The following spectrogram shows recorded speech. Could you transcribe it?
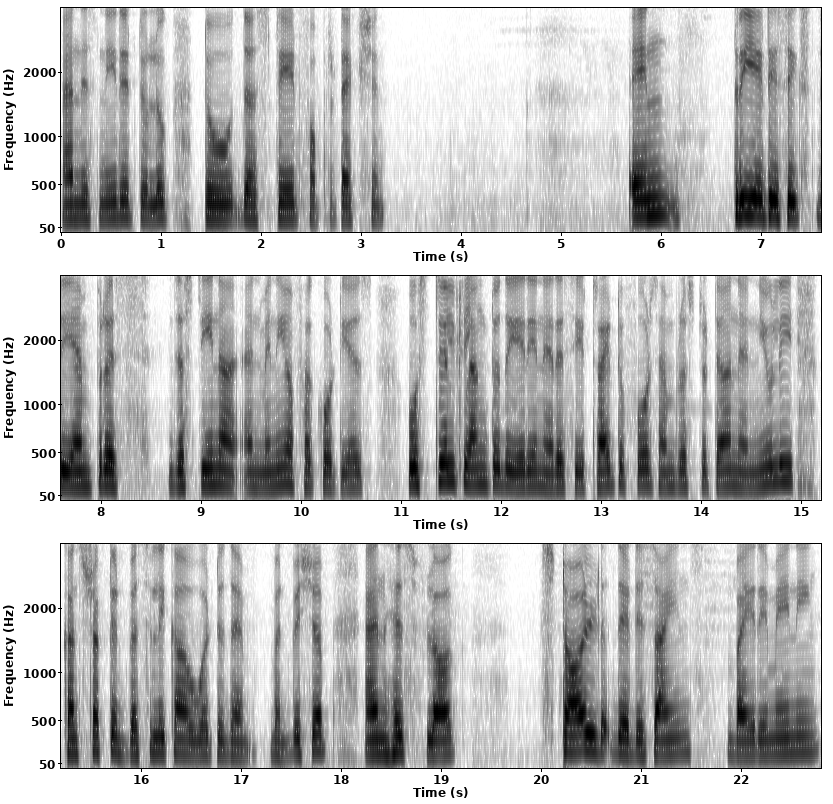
and is needed to look to the state for protection. In 386, the Empress Justina and many of her courtiers who still clung to the Arian heresy tried to force Ambrose to turn a newly constructed basilica over to them, but Bishop and his flock stalled their designs by remaining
